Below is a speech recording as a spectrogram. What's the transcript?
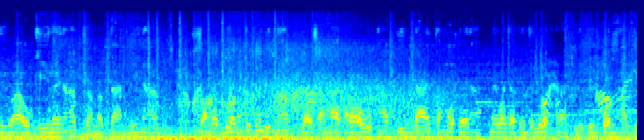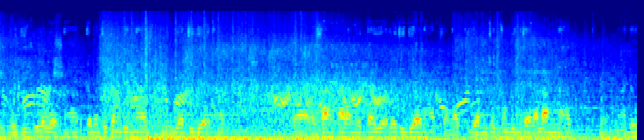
ถือว่าโอเคเลยนะครับสำหรับด่านนี้นะครับสำหรับเรือบรรทุกเครื่องบินนะครับเราสามารถเอาอาวุธนะครับยิงได้ทั้งหมดเลยนะครับไม่ว่าจะเป็นจรวดนะครับหรือปืนกลนะครับหรือยิงกระเบิดนะครับกับบรรทุกเครื่องบินนะครับมีเลือดที่เยอะนะครับสร้างค่าดาเมจได้เยอะเลยทีเดียวนะครับสำหรับเรือบรรทุกเครื่องบินแต่ละลำนะครับ ดู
